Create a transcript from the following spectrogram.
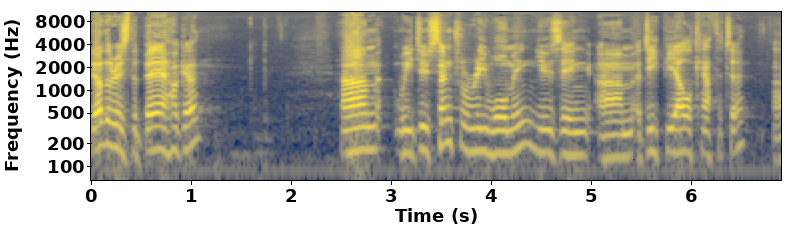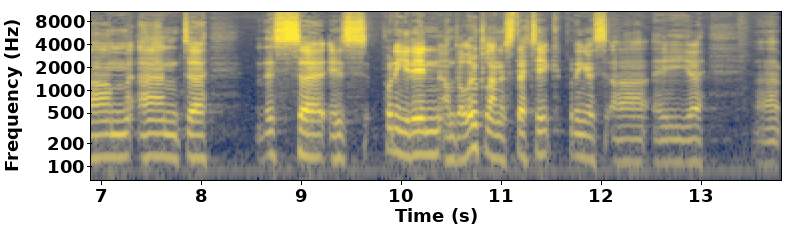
The other is the Bair Hugger. Um, we do central rewarming using um, a DPL catheter. Um, and uh, this uh, is putting it in under local anesthetic, putting a, uh, a uh, uh,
